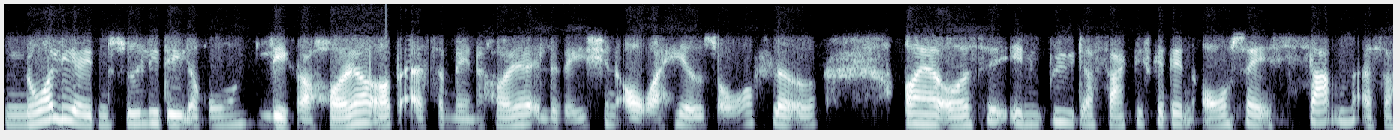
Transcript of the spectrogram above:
nordligere i den sydlige del af ronen, ligger højere op, altså med en højere elevation over havets overflade, og er også en by, der faktisk er den årsag sammen, altså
